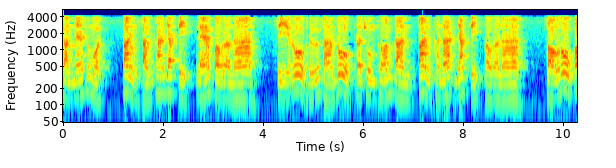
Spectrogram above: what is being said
กันแม้ทั้งหมด ตั้งสังฆยติแล้วปรณาสี่รูปหรือสามรูปประชุมพร้อมกัน ตั้งคณะยติปรณาสองรูปก็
